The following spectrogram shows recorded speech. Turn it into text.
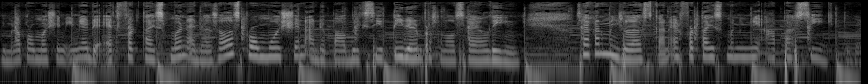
Di mana promotion ini ada advertisement, ada sales promotion, ada publicity dan personal selling. Saya akan menjelaskan advertisement ini apa sih gitu kan.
